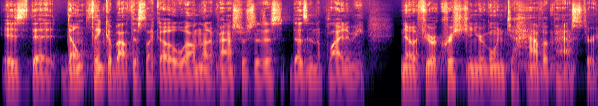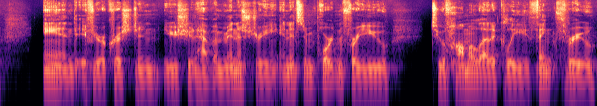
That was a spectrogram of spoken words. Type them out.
is that don't think about this like, oh, well, I'm not a pastor, so this doesn't apply to me no, if you're a Christian, you're going to have a pastor. And if you're a Christian, you should have a ministry. And it's important for you to homiletically think through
